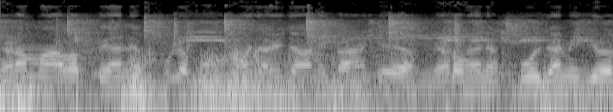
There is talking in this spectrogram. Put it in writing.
મેળામાં આ વખતે એને ફૂલે ફૂલ મોજ આવી જવાની, કારણ કે મેળો છે ને ફૂલ જામી ગયો.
